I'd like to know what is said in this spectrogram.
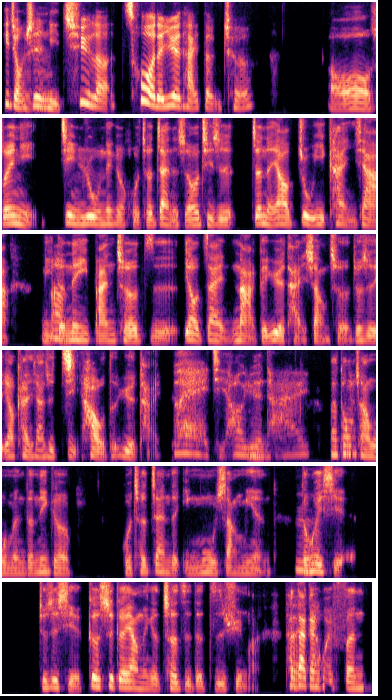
一种是你去了错的月台等车，哦，所以你进入那个火车站的时候，其实真的要注意看一下。你的那一班车子要在哪个月台上车？嗯、就是要看一下是几号的月台。对，几号月台？嗯、那通常我们的那个火车站的荧幕上面都会写，嗯、就是写各式各样那个车子的资讯嘛。它大概会分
